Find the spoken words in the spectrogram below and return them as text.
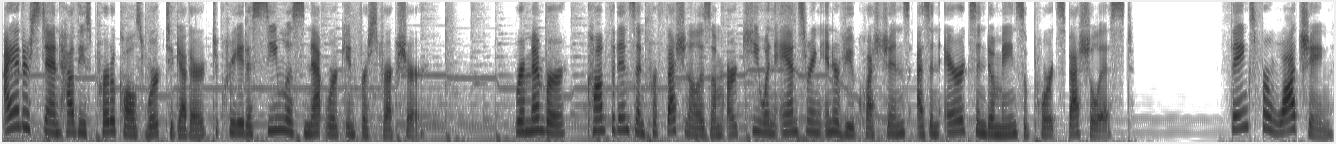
I understand how these protocols work together to create a seamless network infrastructure. Remember, confidence and professionalism are key when answering interview questions as an Ericsson domain support specialist. Thanks for watching.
